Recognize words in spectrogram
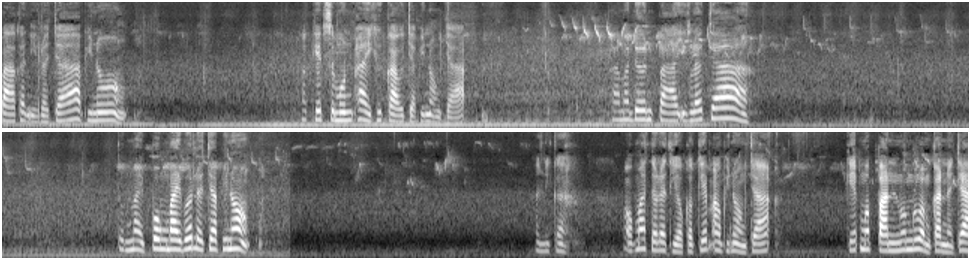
ปลากันอีกแล้วจ้าพี่น้อง มาเก็บสมุนไพรคือเก่าจ้ะพี่น้องจ้าพามาเดินป่าอีกแล้วจ้า ต้นไม้ปงใบเบิดเลยจ้าพี่น้อง อันนี้ก็ออกมาแต่ละเถี่ยวก็เก็บเอาพี่น้องจ้า เก็บเมาปั่นร่วมๆกันนะจ้า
